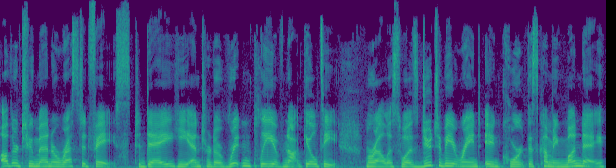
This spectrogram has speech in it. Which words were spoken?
other two men arrested face. Today, he entered a written plea of not guilty. Morales was due to be arraigned in court this coming Monday.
